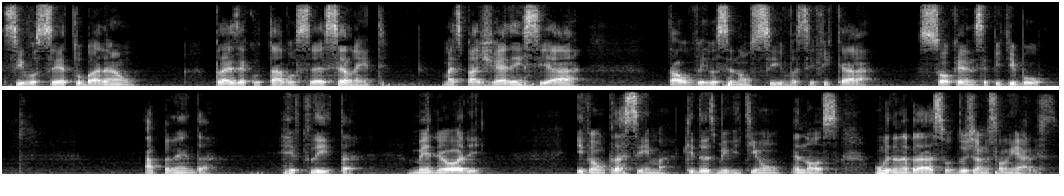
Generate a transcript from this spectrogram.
Se você é tubarão, para executar você é excelente, mas para gerenciar talvez você não sirva se ficar só querendo ser pitbull. Aprenda, reflita, melhore e vamos para cima, que 2021 é nosso. Um grande abraço do Jamerson Linhares.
